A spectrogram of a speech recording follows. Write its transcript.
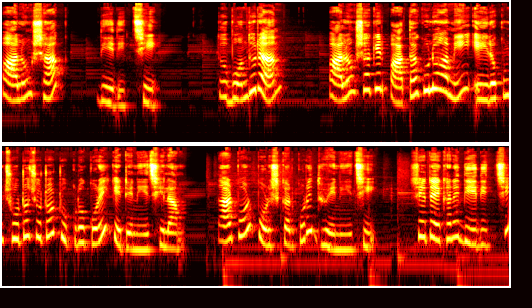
পালং শাক দিয়ে দিচ্ছি। তো বন্ধুরা, পালং শাকের পাতাগুলো আমি এই রকম ছোট ছোট টুকরো করে কেটে নিয়েছিলাম। তারপর পরিষ্কার করে ধুয়ে নিয়েছি। সেটা এখানে দিয়ে দিচ্ছি।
